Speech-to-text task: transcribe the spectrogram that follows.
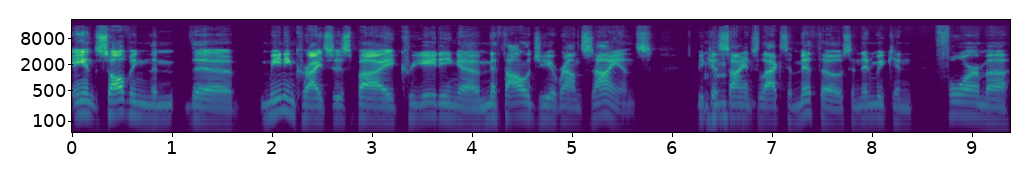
and solving the the meaning crisis by creating a mythology around science because Mhm. science lacks a mythos, and then we can form a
